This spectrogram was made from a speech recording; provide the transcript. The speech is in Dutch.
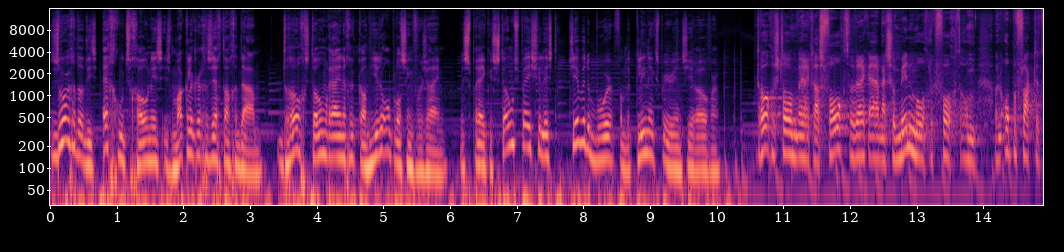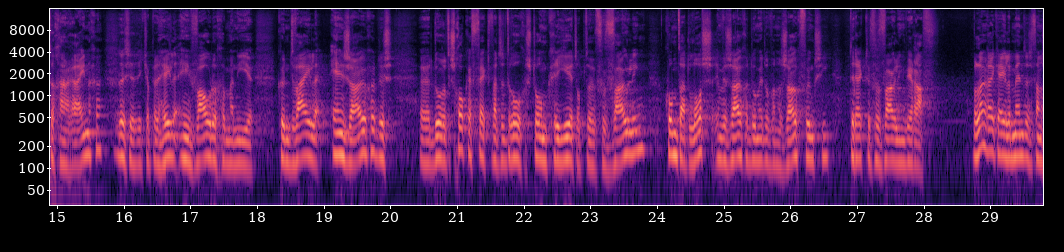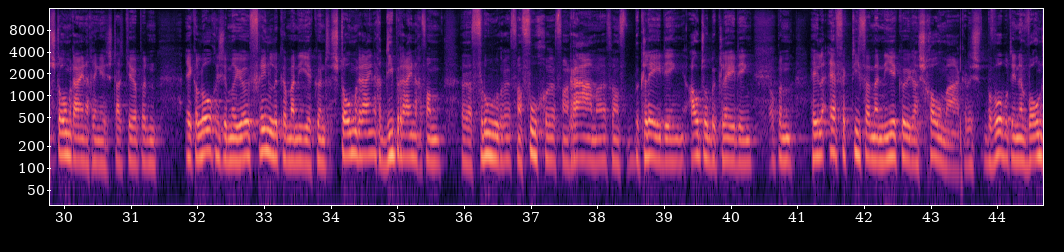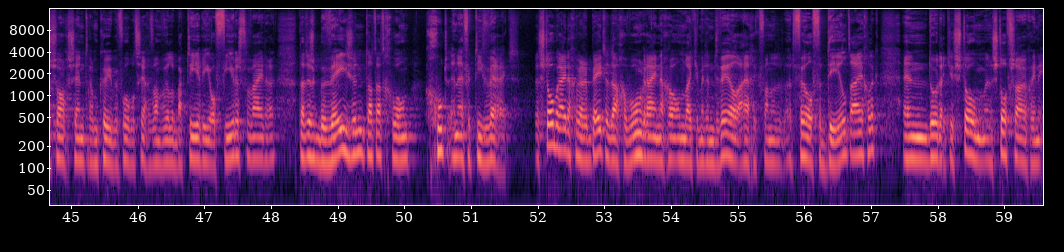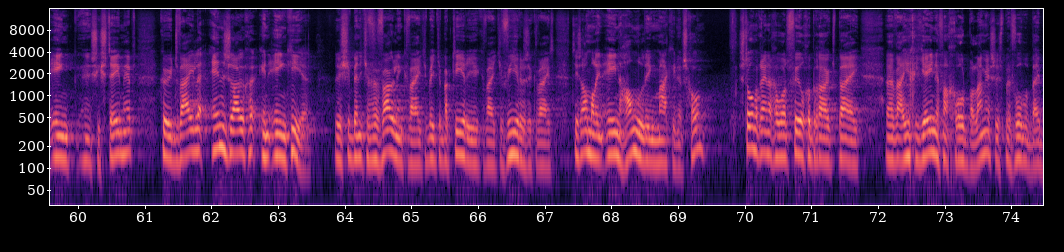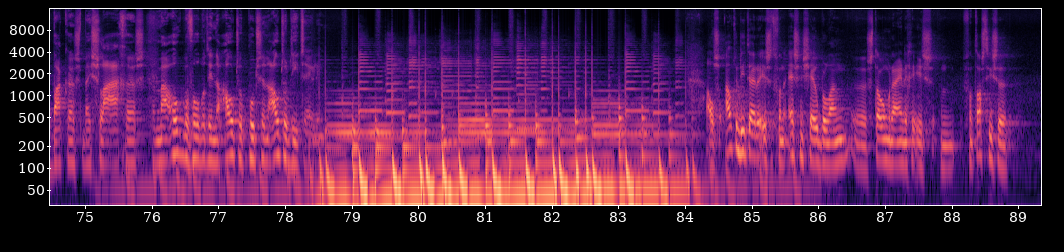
Zorgen dat iets echt goed schoon is, is makkelijker gezegd dan gedaan. Droog stoomreinigen kan hier de oplossing voor zijn. We spreken stoomspecialist Chibbe de Boer van de Clean Experience hierover. Droge stoom werkt als volgt. We werken eigenlijk met zo min mogelijk vocht om een oppervlakte te gaan reinigen. Dus dat je op een hele eenvoudige manier kunt dweilen en zuigen. Dus uh, door het schokeffect wat de droge stoom creëert op de vervuiling, komt dat los en we zuigen door middel van een zuigfunctie direct de vervuiling weer af. Belangrijke elementen van stoomreiniging is dat je op een ecologische, milieuvriendelijke manier kunt stoomreinigen, diep reinigen van uh, vloeren, van voegen, van ramen, van bekleding, autobekleding. Op een hele effectieve manier kun je dan schoonmaken. Dus bijvoorbeeld in een woonzorgcentrum kun je bijvoorbeeld zeggen van we willen bacteriën of virus verwijderen. Dat is bewezen dat dat gewoon goed en effectief werkt. Stoomreinigen werkt beter dan gewoon reinigen, omdat je met een dweil eigenlijk van het vuil verdeelt eigenlijk. En doordat je stoom en stofzuiger in één systeem hebt, kun je dweilen en zuigen in één keer. Dus je bent je vervuiling kwijt, je bent je bacteriën kwijt, je virussen kwijt. Het is allemaal in één handeling maak je het schoon. Stoomreiniger wordt veel gebruikt bij, uh, waar hygiëne van groot belang is. Dus bijvoorbeeld bij bakkers, bij slagers, maar ook bijvoorbeeld in de autopoets en autodetailing. Als autodetailer is het van essentieel belang. Uh, stoomreinigen is een fantastische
